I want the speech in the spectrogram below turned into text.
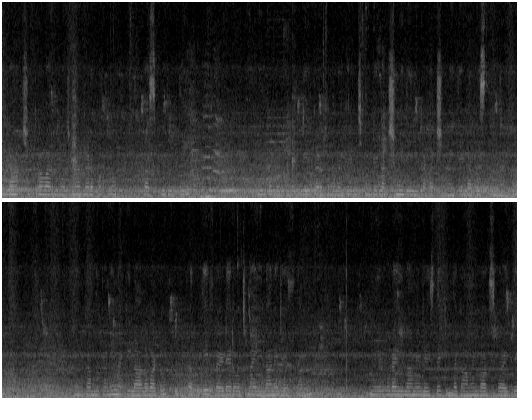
ఇలా శుక్రవారం రోజున గడపకు పసుపు రుద్ది ఇంకా బొట్టు పెట్టి గడపను అలంకరించుకుంటే లక్ష్మీదేవి కటాక్షం అయితే లభిస్తుందంట. ఇంకా అందుకని నాకు ఇలా అలవాటు. ప్రతి ఫ్రైడే రోజున ఇలానే చేస్తాను. మీరు కూడా ఇలానే చేస్తే కింద కామెంట్ బాక్స్లో అయితే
